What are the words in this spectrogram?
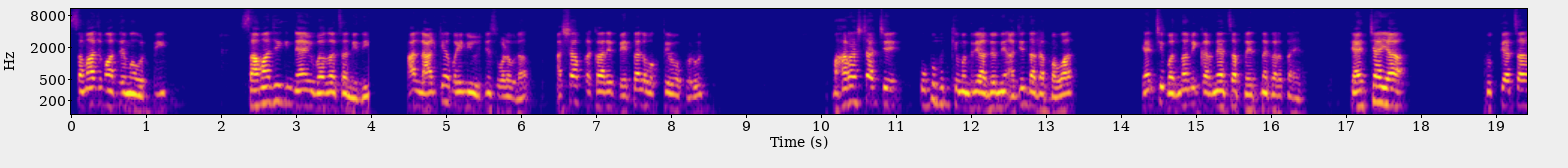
समाज माध्यमावरती सामाजिक न्याय विभागाचा निधी हा लाडक्या बहिणी योजनेस वळवला अशा प्रकारे बेताल वक्तव्य करून महाराष्ट्राचे उपमुख्यमंत्री आदरणीय अजितदादा पवार यांची बदनामी करण्याचा प्रयत्न करत आहेत. त्यांच्या या कृत्याचा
